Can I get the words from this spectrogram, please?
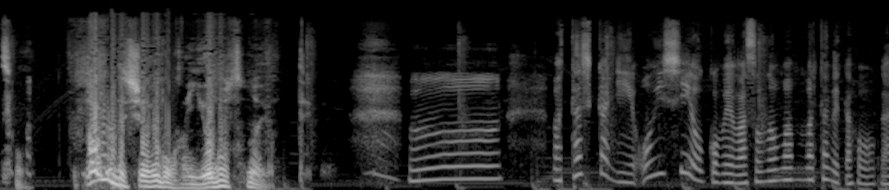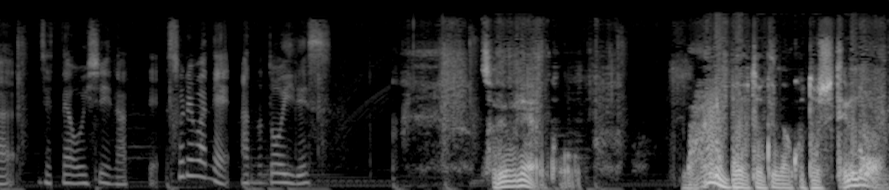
そう。なんで白いご飯汚すのよって。うーん。まあ確かに美味しいお米はそのまんま食べた方が絶対美味しいなって。それはね、あの同意です。それをね、こう、何冒涜なことしてるの？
